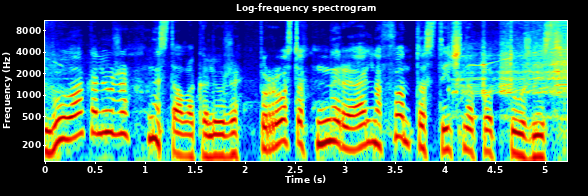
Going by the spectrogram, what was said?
Була калюжа, не стала калюжа. Просто нереально фантастична потужність.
